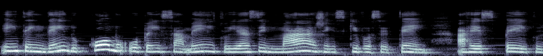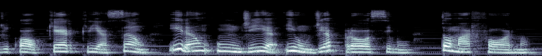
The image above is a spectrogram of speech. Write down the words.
entendendo como o pensamento e as imagens que você tem a respeito de qualquer criação irão um dia e um dia próximo tomar forma.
